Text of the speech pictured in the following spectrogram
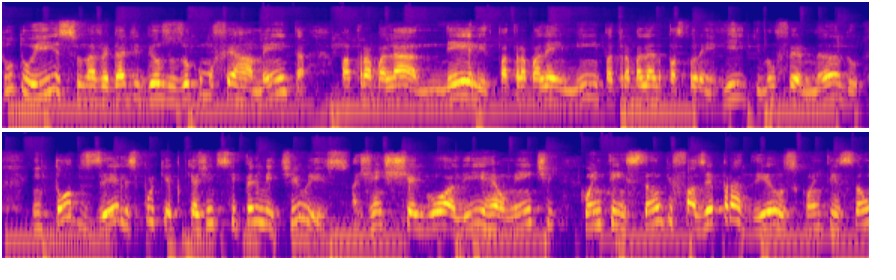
tudo isso, na verdade, Deus usou como ferramenta para trabalhar nele, para trabalhar em mim, para trabalhar no pastor Henrique, no Fernando, em todos eles. Por quê? Porque a gente se permitiu isso. A gente chegou ali realmente com a intenção de fazer para Deus, com a intenção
